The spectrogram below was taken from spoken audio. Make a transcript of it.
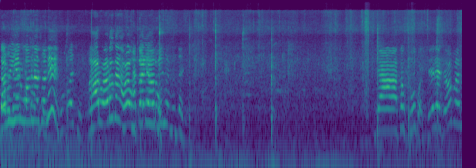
તમે છો ને હારું હાડો તાણ હવે ઉતારી આલો યા તો ખૂબ હશે રે જો પણ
